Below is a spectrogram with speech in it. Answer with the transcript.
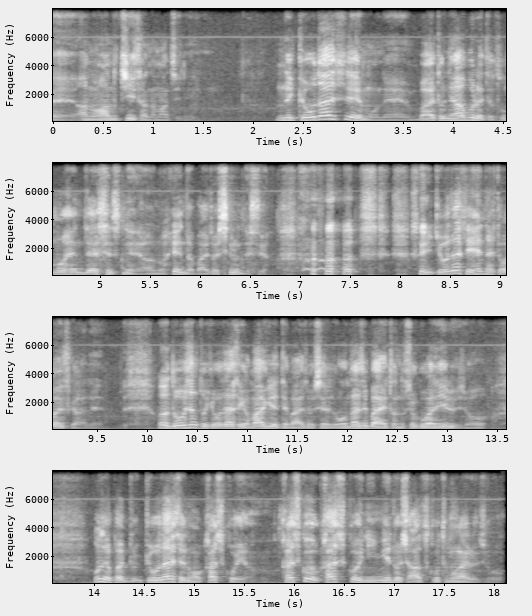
えー、あの、あの小さな町に。で、兄弟生もね、バイトにあぶれて、その辺でですね、あの、変なバイトしてるんですよ。兄弟生変な人多いですからね。同社と兄弟生が紛れてバイトしてると、同じバイトの職場にいるでしょ。ほんで、やっぱり兄弟生の方が賢いやん。賢い、賢い人間同士扱ってもらえるでしょ。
